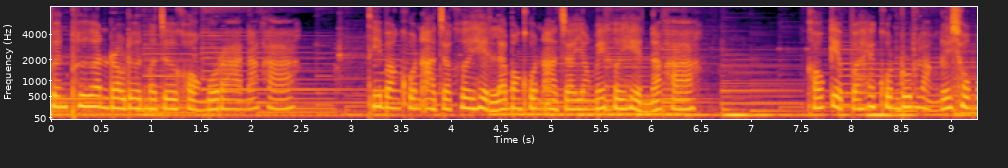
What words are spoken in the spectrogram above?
เพื่อนๆ เราเดินมาเจอของโบราณนะคะ ที่บางคนอาจจะเคยเห็นและบางคนอาจจะยังไม่เคยเห็นนะคะ เขาเก็บไว้ให้คนรุ่นหลังได้ชม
